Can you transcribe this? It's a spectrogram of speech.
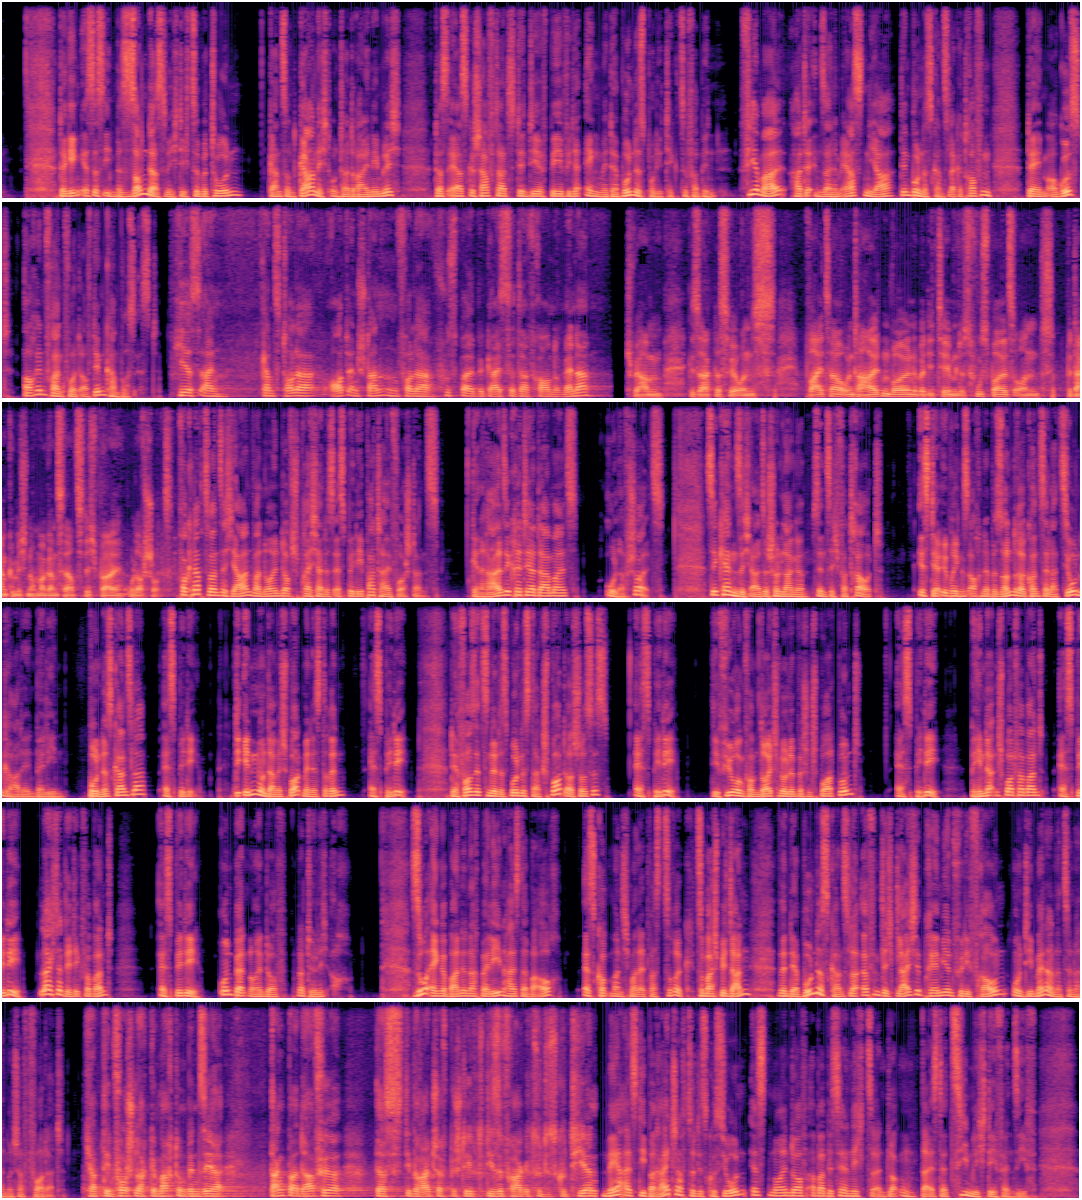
Dagegen ist es ihm besonders wichtig zu betonen, ganz und gar nicht unter drei nämlich, dass er es geschafft hat, den DFB wieder eng mit der Bundespolitik zu verbinden. Viermal hat er in seinem ersten Jahr den Bundeskanzler getroffen, der im August auch in Frankfurt auf dem Campus ist. Hier ist ein ganz toller Ort entstanden, voller fußballbegeisterter Frauen und Männer. Wir haben gesagt, dass wir uns weiter unterhalten wollen über die Themen des Fußballs und bedanke mich nochmal ganz herzlich bei Olaf Scholz. Vor knapp 20 Jahren war Neuendorf Sprecher des SPD-Parteivorstands. Generalsekretär damals Olaf Scholz. Sie kennen sich also schon lange, sind sich vertraut. Ist ja übrigens auch eine besondere Konstellation gerade in Berlin. Bundeskanzler, SPD. Die Innen- und damit Sportministerin, SPD. Der Vorsitzende des Bundestag-Sportausschusses, SPD. Die Führung vom Deutschen Olympischen Sportbund, SPD. Behindertensportverband, SPD. Leichtathletikverband, SPD. Und Bernd Neuendorf natürlich auch. So enge Bande nach Berlin heißt aber auch, es kommt manchmal etwas zurück. Zum Beispiel dann, wenn der Bundeskanzler öffentlich gleiche Prämien für die Frauen- und die Männernationalmannschaft fordert. Ich habe den Vorschlag gemacht und bin sehr dankbar dafür, dass die Bereitschaft besteht, diese Frage zu diskutieren. Mehr als die Bereitschaft zur Diskussion ist Neuendorf aber bisher nicht zu entlocken. Da ist er ziemlich defensiv.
